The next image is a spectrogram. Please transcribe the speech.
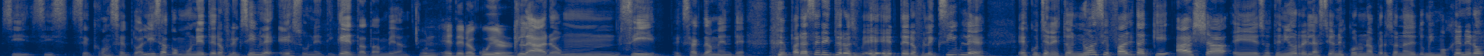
si, si se conceptualiza como un hetero flexible, es una etiqueta también. un heteroqueer. Claro, mm, sí, exactamente. Para ser hetero, heteroflexible, escuchen esto, no hace falta que haya eh, sostenido relaciones con una persona de tu mismo género,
